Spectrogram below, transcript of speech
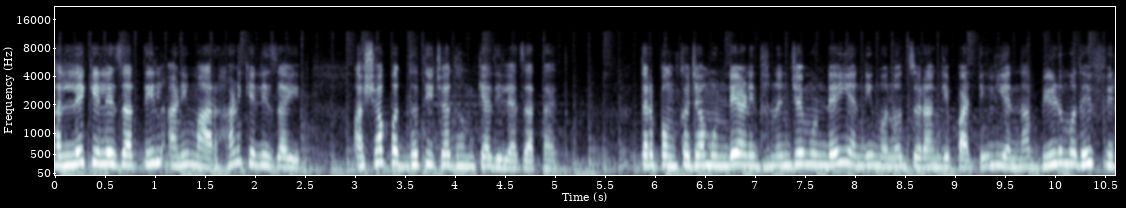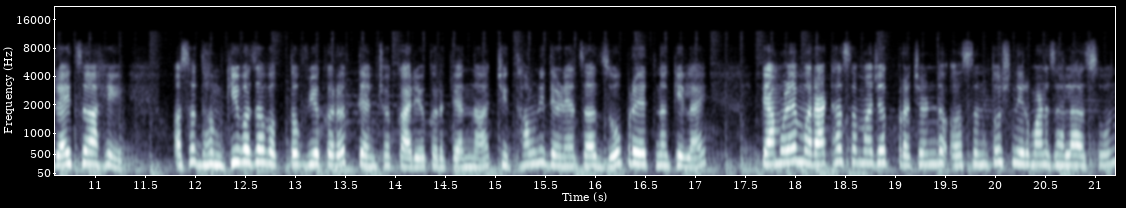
हल्ले केले जातील आणि मारहाण केली जाईल अशा पद्धतीच्या धमक्या दिल्या जात आहेत. तर पंकजा मुंडे आणि धनंजय मुंडे यांनी मनोज जरांगे पाटील यांना बीडमध्ये फिरायचं आहे असं धमकीवजा वक्तव्य करत त्यांच्या कार्यकर्त्यांना चिथावणी देण्याचा जो प्रयत्न केलाय त्यामुळे मराठा समाजात प्रचंड असंतोष निर्माण झाला असून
